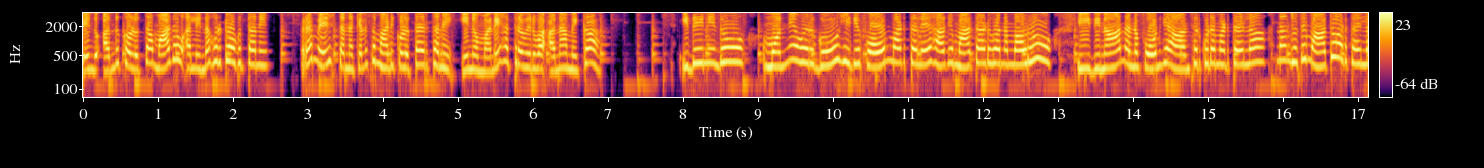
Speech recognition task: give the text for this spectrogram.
ಎಂದು ಅಂದುಕೊಳ್ಳುತ್ತಾ ಮಾಧವ್ ಅಲ್ಲಿಂದ ಹೊರಟು ಹೋಗುತ್ತಾನೆ. ರಮೇಶ್ ತನ್ನ ಕೆಲಸ ಮಾಡಿಕೊಳ್ಳುತ್ತಾ ಇರ್ತಾನೆ. ಇನ್ನು ಮನೆ ಹತ್ರವಿರುವ ಅನಾಮಿಕ, ಇದೇನಿದು? ಮೊನ್ನೆವರೆಗೂ ಹೀಗೆ ಫೋನ್ ಮಾಡ್ತಾಳೆ, ಹಾಗೆ ಮಾತಾಡುವ ನಮ್ಮವರು? ಈ ದಿನ ನನ್ನ ಫೋನ್ಗೆ ಆನ್ಸರ್ ಕೂಡ ಮಾಡ್ತಾ ಇಲ್ಲ. ನನ್ ಜೊತೆ ಮಾತು ಆಡ್ತಾ ಇಲ್ಲ.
